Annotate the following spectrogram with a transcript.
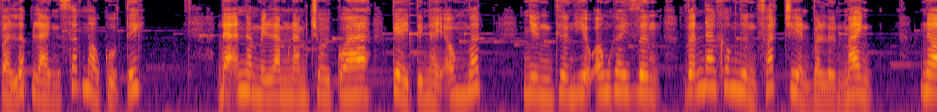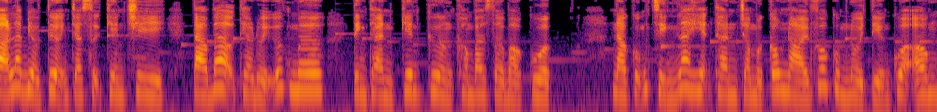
và lấp lánh sắc màu cổ tích. Đã 55 năm trôi qua kể từ ngày ông mất, nhưng thương hiệu ông gây dựng vẫn đang không ngừng phát triển và lớn mạnh. Nó là biểu tượng cho sự kiên trì, táo bạo theo đuổi ước mơ, tinh thần kiên cường không bao giờ bỏ cuộc. Nó cũng chính là hiện thân cho một câu nói vô cùng nổi tiếng của ông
